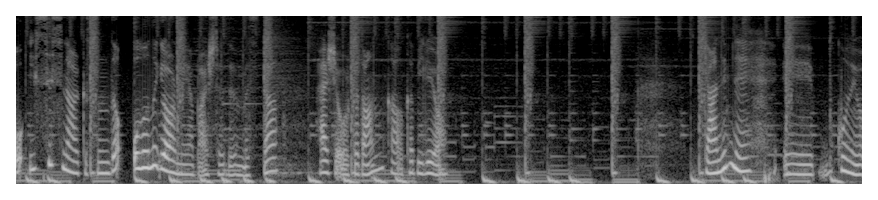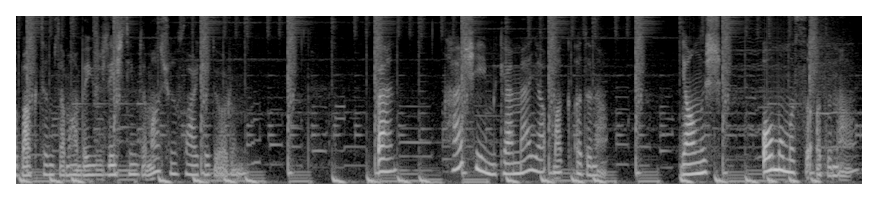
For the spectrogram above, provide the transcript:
o iç arkasında olanı görmeye başladığımızda her şey ortadan kalkabiliyor. Kendimle e, bu konuya baktığım zaman ve yüzleştiğim zaman şunu fark ediyorum. Ben her şeyi mükemmel yapmak adına, yanlış olmaması adına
